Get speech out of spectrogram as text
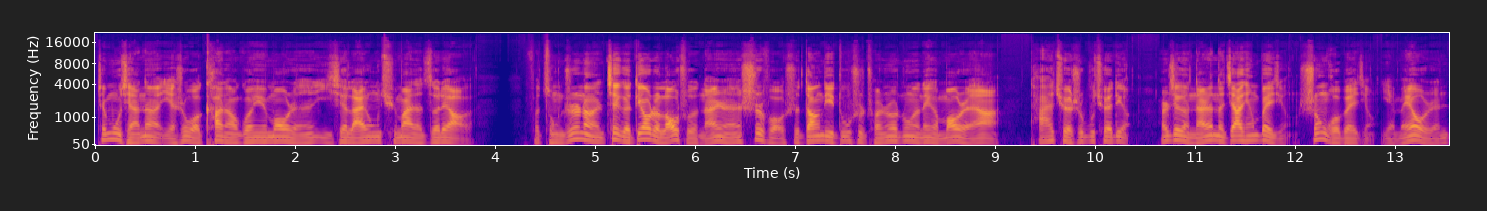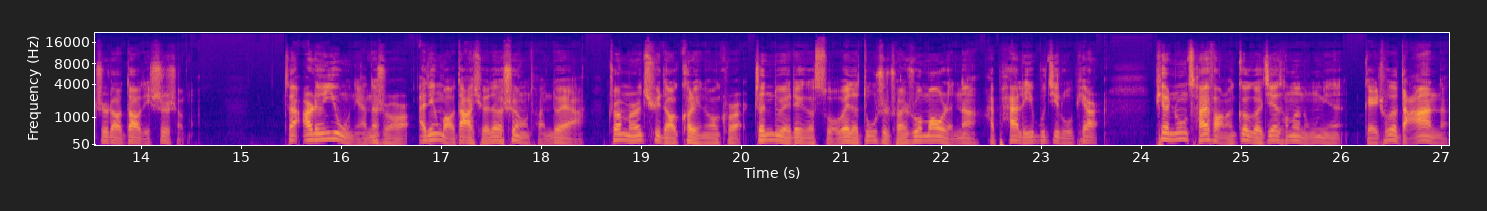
这目前呢，也是我看到关于猫人一些来龙去脉的资料的。总之呢，这个叼着老鼠的男人是否是当地都市传说中的那个猫人啊？他还确实不确定。而这个男人的家庭背景、生活背景也没有人知道到底是什么。在2015年的时候，爱丁堡大学的摄影团队啊，专门去到克里诺克，针对这个所谓的都市传说猫人呢，还拍了一部纪录片。片中采访了各个阶层的农民，给出的答案呢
